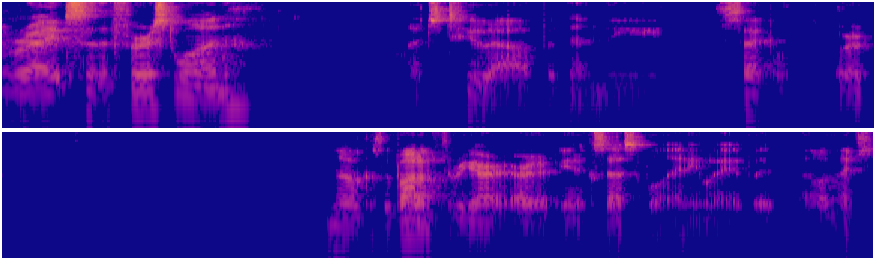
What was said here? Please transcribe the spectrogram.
Alright, so the first one lets two out, but then the second, or no, because the bottom three are, are inaccessible anyway, but oh nice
